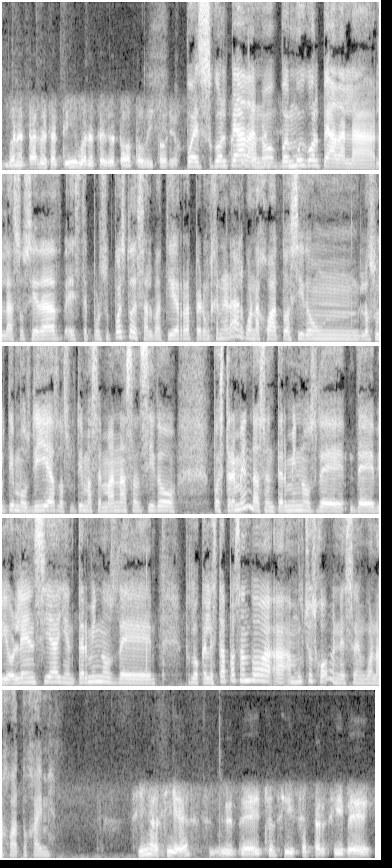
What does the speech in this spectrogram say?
Buenas tardes a ti y buenas tardes a todo tu auditorio. Pues golpeada, ¿no? Pues muy golpeada la, la sociedad, este, por supuesto de Salvatierra, pero en general Guanajuato ha sido un, los últimos días, las últimas semanas han sido pues tremendas en términos de, de violencia y en términos de pues lo que le está pasando a, a muchos jóvenes en Guanajuato, Jaime. Sí, así es. De hecho, sí se percibe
